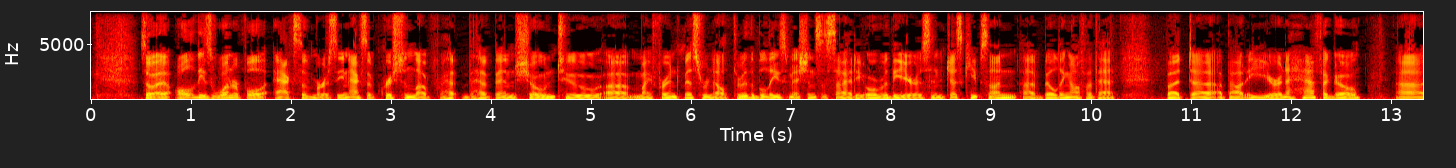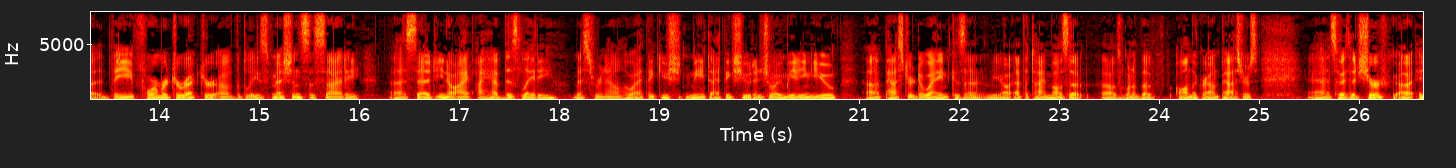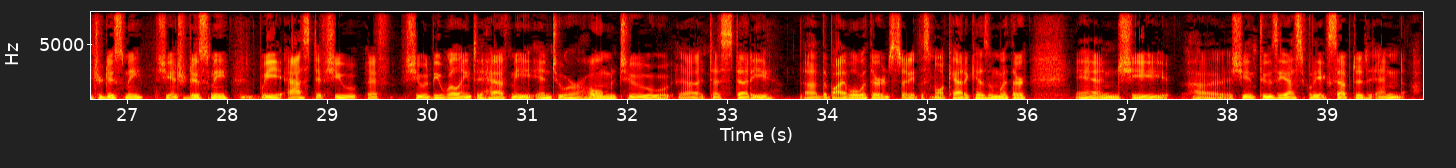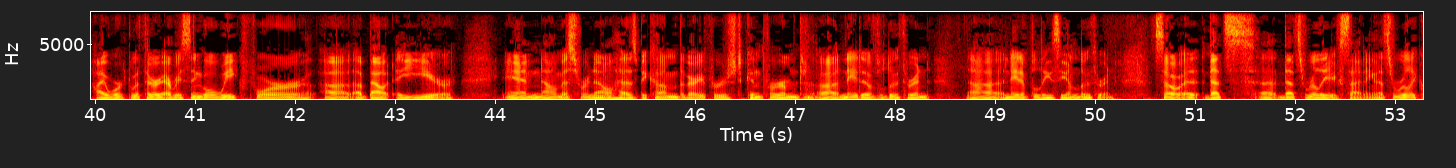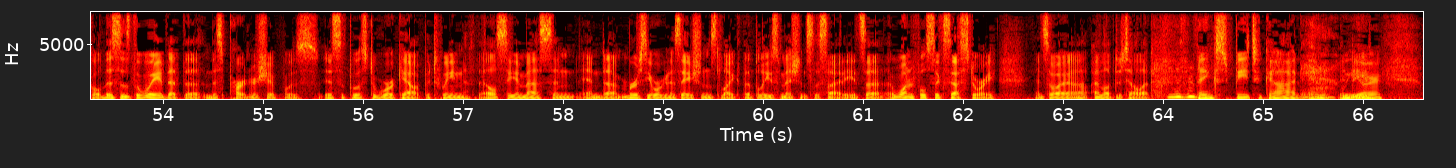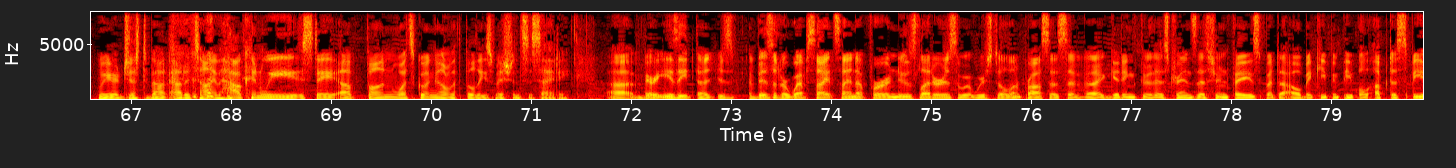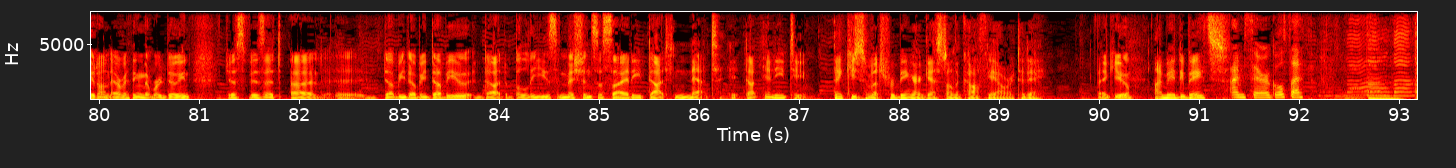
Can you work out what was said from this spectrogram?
So uh, all of these wonderful acts of mercy and acts of Christian love ha- have been shown to uh, my friend Miss Rennell through the Belize Mission Society over the years, and it just keeps on uh, building off of that. But about a year and a half ago, the former director of the Belize Mission Society uh, said, "You know, I, I, have this lady, Miss Rennell, who I think you should meet. I think she would enjoy meeting you, uh, Pastor Duane, because uh, you know at the time I was a I was one of the on the ground pastors." And so I said, "Sure, uh, introduce me." She introduced me. We asked if she if she would be willing to have me into her home to to study uh, the Bible with her and study the small catechism with her, and she uh, she enthusiastically accepted. And I worked with her every single week for uh, about a year, and now Miss Rennell has become the very first confirmed uh, native Lutheran uh, native Belizean Lutheran. So uh, that's uh, that's really exciting. That's really cool. This is the way that the this partnership was is supposed to work out between the LCMS and and uh, mercy organizations like the Belize Mission Society. It's a, a wonderful success story, and so I, I love to tell it. Thanks be to God, yeah. and we Indeed. are we are just about out of time. How can we stay up on what's going on with Belize Mission Society? Uh, very easy. Uh, just visit our website, sign up for our newsletters. We're still in the process of uh, getting through this transition phase, but uh, I'll be keeping people up to speed on everything that we're doing. Just visit uh, uh www.belizemissionsociety.net. .net. Thank you so much for being our guest on the Coffee Hour today. Thank you. I'm Andy Bates. I'm Sarah Golseth.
